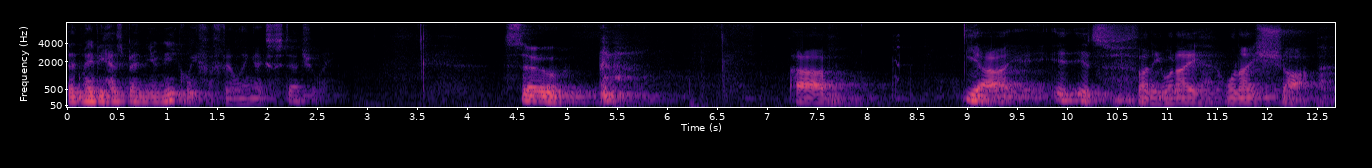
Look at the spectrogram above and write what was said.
that maybe has been uniquely fulfilling existentially? So, uh, yeah, it, it's funny when I when I shop.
